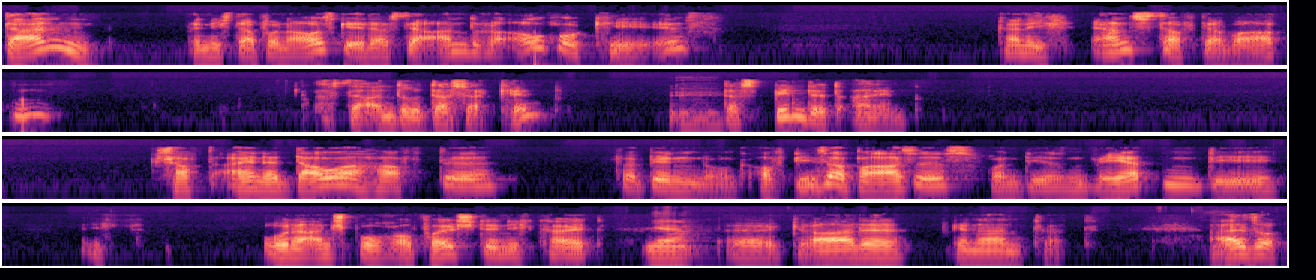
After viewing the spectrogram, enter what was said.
dann, wenn ich davon ausgehe, dass der andere auch okay ist, kann ich ernsthaft erwarten, dass der andere das erkennt. Mhm. Das bindet ein. Schafft eine dauerhafte Verbindung auf dieser Basis von diesen Werten, die ich ohne Anspruch auf Vollständigkeit ja. äh, gerade genannt hat. Also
